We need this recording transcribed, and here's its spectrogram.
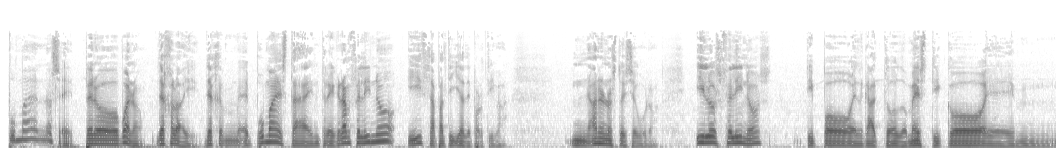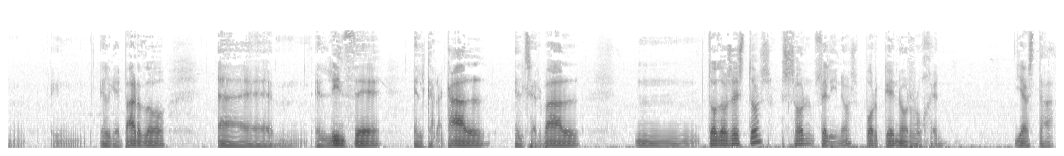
Puma, no sé, pero bueno, déjalo ahí. Puma está entre gran felino y zapatilla deportiva. Mm, ahora no estoy seguro. Y los felinos, tipo el gato doméstico, em, el guepardo, em, el lince, el caracal, el cerval, mm, todos estos son felinos porque no rugen ya está.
